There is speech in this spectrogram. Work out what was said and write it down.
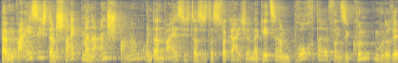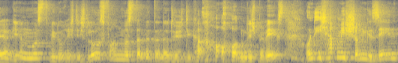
dann weiß ich, dann steigt meine Anspannung und dann weiß ich, dass ich das vergleiche. Und da geht es in einem Bruchteil von Sekunden, wo du reagieren musst, wie du richtig losfahren musst, damit du natürlich die Karre auch ordentlich bewegst. Und ich habe mich schon gesehen,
